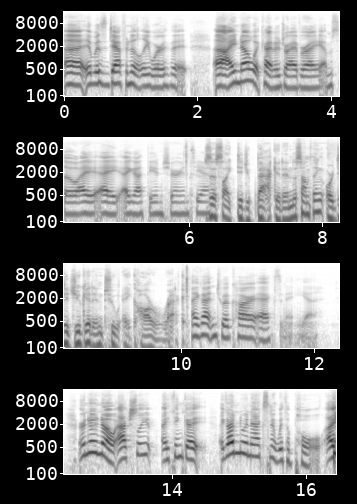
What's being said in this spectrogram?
uh, it was definitely worth it. Uh, I know what kind of driver I am, so I I, I got the insurance. Yeah, Is this like, did you back it into something or did you get into a car wreck? I got into a car accident. Yeah, or no, no, actually, I think I I got into an accident with a pole. I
